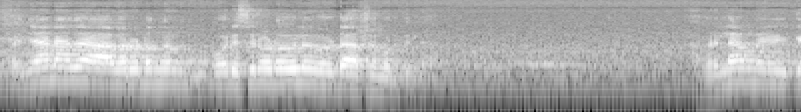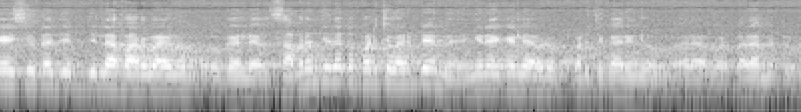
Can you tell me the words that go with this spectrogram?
അപ്പം ഞാനത് അവരോടൊന്നും പോലീസിനോട് പോലും ഡയറക്ഷൻ കൊടുത്തില്ല. അവരെല്ലാം കെ സി ജില്ലാ ഭാരവാഹികളും ഒക്കെ അല്ലേ സമരം ചെയ്തൊക്കെ പഠിച്ച് വരട്ടെ ഇങ്ങനെയൊക്കെ അല്ലേ അവർ പഠിച്ച കാര്യങ്ങൾ വരാ- വരാൻ പറ്റുള്ളൂ.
